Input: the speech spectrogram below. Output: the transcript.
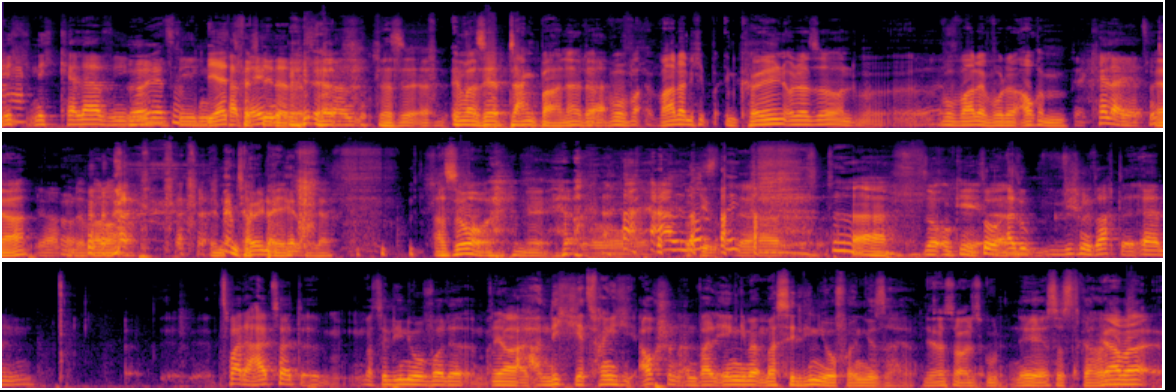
Nicht, nicht Keller wegen, Ja, jetzt- wegen Jetzt versteht er das. sondern- Das ist äh, immer sehr dankbar, ne? Da, wo, war- war der nicht in Köln oder so? Und äh, wo war der? Wurde auch im. Keller jetzt, ne? Ja, Ja. und der war doch im, Im Kölner Tabellenkeller. Ach so, nee. Okay, ja. So, okay. So, ähm, also wie schon gesagt, ähm, zweite Halbzeit, äh, Marcelinho wollte, Ja. ah, nicht, jetzt fange ich auch schon an, weil irgendjemand Marcelinho vorhin gesagt hat. Ja, ist doch alles gut. Nee, ist es gar nicht. ja, aber äh,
